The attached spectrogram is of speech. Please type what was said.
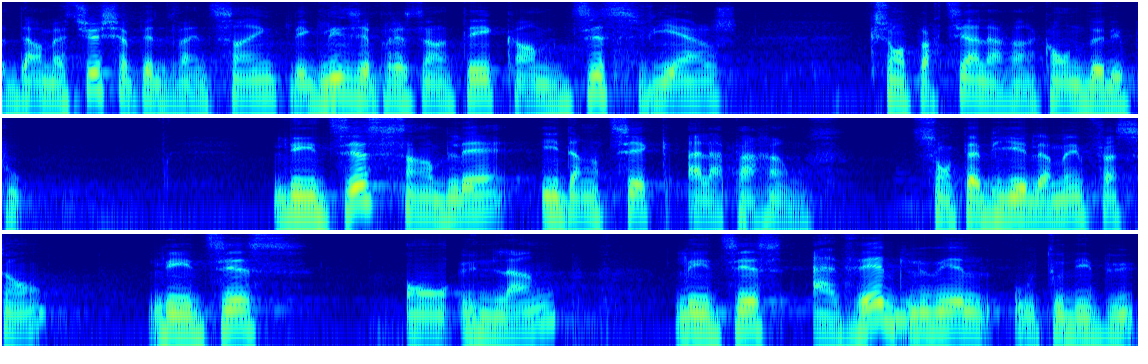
dans Matthieu chapitre 25, l'Église est présentée comme dix vierges qui sont parties à la rencontre de l'époux. Les dix semblaient identiques à l'apparence. Ils sont habillés de la même façon. Les dix ont une lampe. Les dix avaient de l'huile au tout début.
